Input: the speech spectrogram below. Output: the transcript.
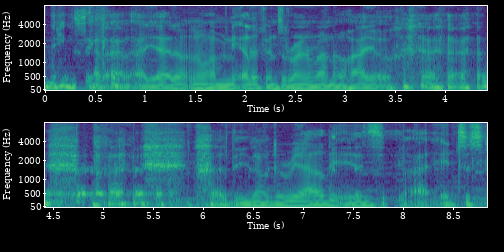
amazing. I, I, I, yeah, I don't know how many elephants are running around Ohio, but, but, you know, the reality is, it's just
